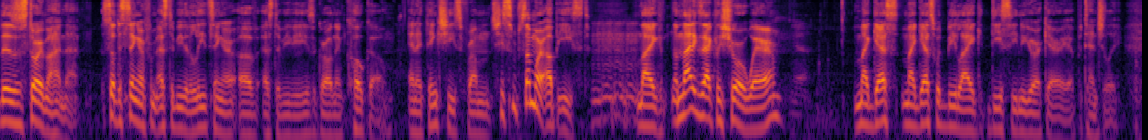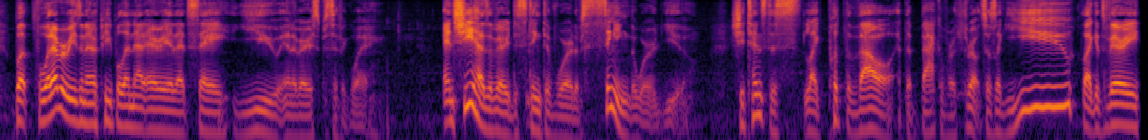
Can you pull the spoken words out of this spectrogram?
there's a story behind that. So the singer from SWV, the lead singer of SWV is a girl named Coko, and I think she's from she's from somewhere up east. like I'm not exactly sure where. My guess my guess would be like DC, New York area potentially But for whatever reason, there are people in that area that say you in a very specific way. And she has a very distinctive word of singing the word you. She tends to like put the vowel at the back of her throat. So it's like you, like it's very,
